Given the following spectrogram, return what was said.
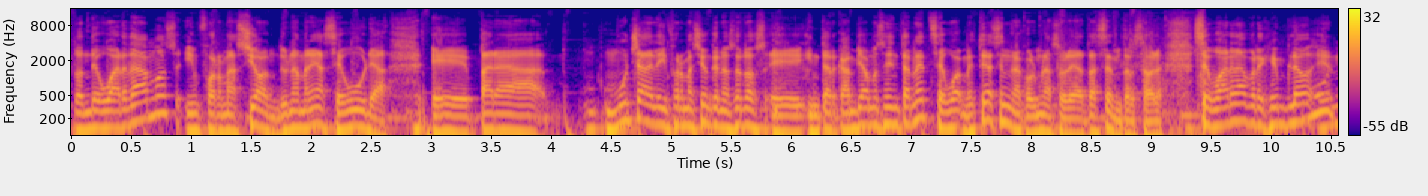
donde guardamos información de una manera segura. Eh, para mucha de la información que nosotros eh, intercambiamos en Internet, se guarda, me estoy haciendo una columna sobre data centers ahora. Se guarda, por ejemplo, en,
